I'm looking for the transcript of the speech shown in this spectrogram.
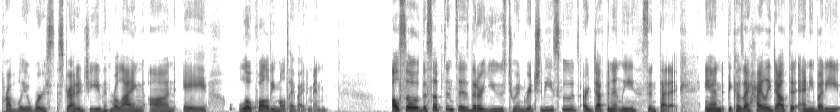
probably a worse strategy than relying on a low quality multivitamin. Also, the substances that are used to enrich these foods are definitely synthetic. And because I highly doubt that anybody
